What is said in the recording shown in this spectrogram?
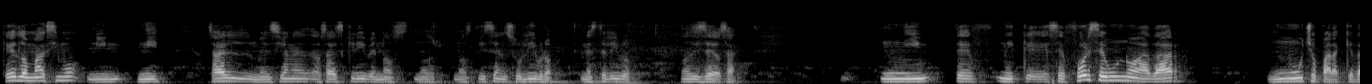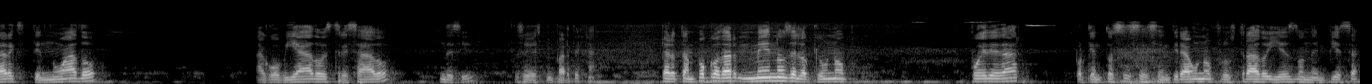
¿Qué es lo máximo? Ni, ni, o sea, él menciona, o sea, escribe, nos, nos, nos dice en su libro, en este libro, nos dice, o sea, ni, ni que se fuerce uno a dar mucho para quedar extenuado, agobiado, estresado, decir, eso es mi parte, pero tampoco dar menos de lo que uno puede dar, porque entonces se sentirá uno frustrado y es donde empieza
